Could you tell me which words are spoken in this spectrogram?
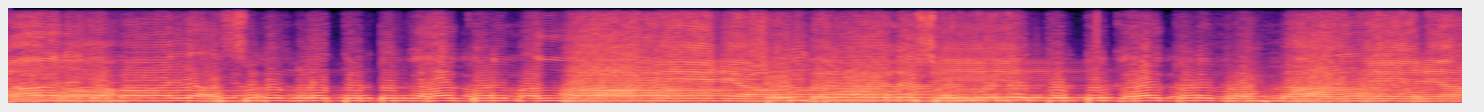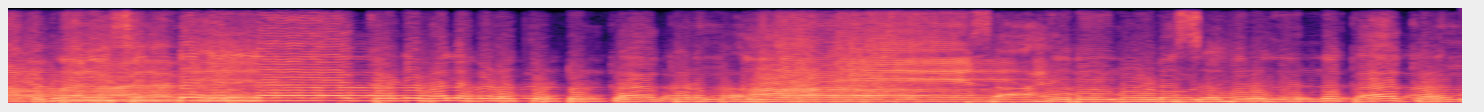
ഭാരത മാരകമായ അസുഖങ്ങളെ തൊട്ട് കാക്കണം അല്ലാതെ തൊട്ട് കാക്കണം റഹ്മാനെ. എല്ലാ കണിവലകളെ തൊട്ടും കാക്കണം അല്ലാഹരിയോട് സിഹിറിൽ നിന്ന് കാക്കണം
